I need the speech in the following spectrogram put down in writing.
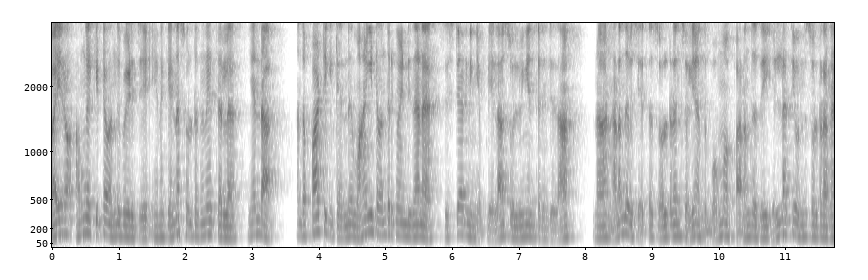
வைரம் அவங்க கிட்ட வந்து போயிடுச்சு. எனக்கு என்ன சொல்கிறதுனே தெரில ஏன்டா அந்த பாட்டிக்கிட்டேருந்து வாங்கிட்டு வந்திருக்க வேண்டியதானே சிஸ்டர் நீங்கள் இப்படியெல்லாம் சொல்வீங்கன்னு தெரிஞ்சு தான் நான் நடந்த விஷயத்த சொல்கிறேன்னு சொல்லி அந்த பொம்மை பறந்தது. எல்லாத்தையும் வந்து சொல்கிறாங்க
